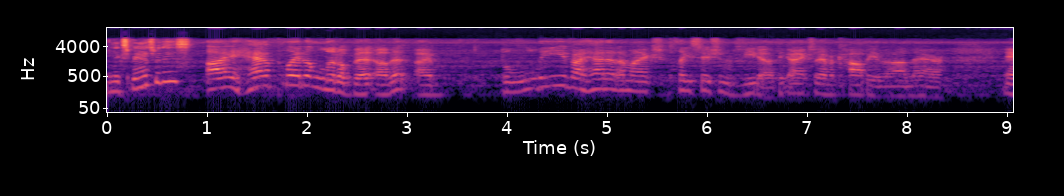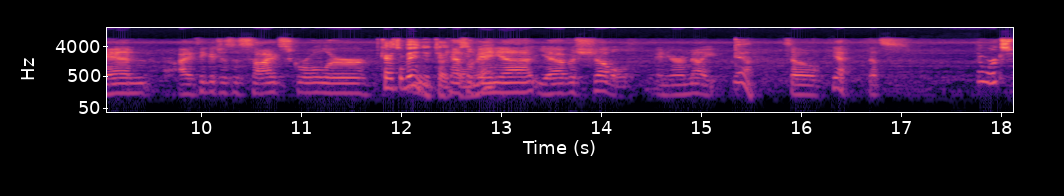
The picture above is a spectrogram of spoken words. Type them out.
Any experience with these? I have played a little bit of it. I believe I had it on my PlayStation Vita. I think I actually have a copy of it on there. And I think it's just a side scroller. Castlevania type thing, right? Castlevania, you have a shovel and you're a knight. Yeah. So, yeah, that's. It works.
